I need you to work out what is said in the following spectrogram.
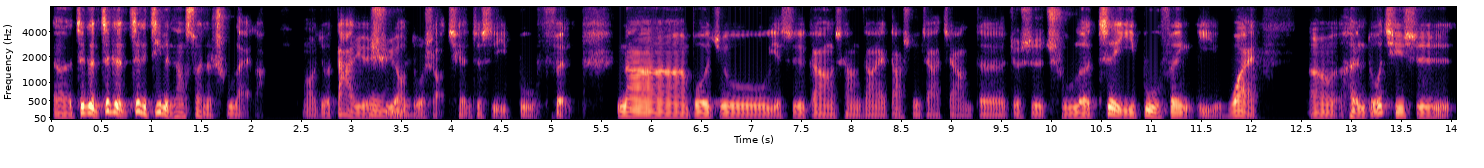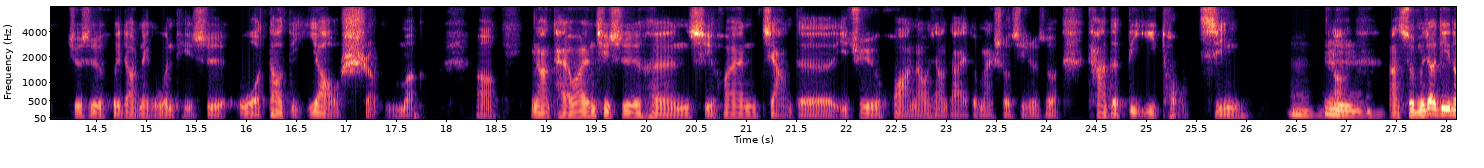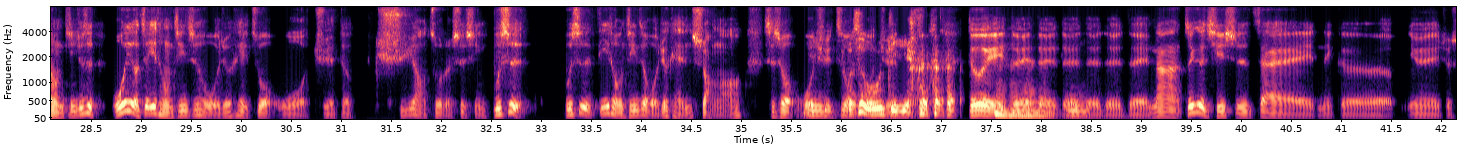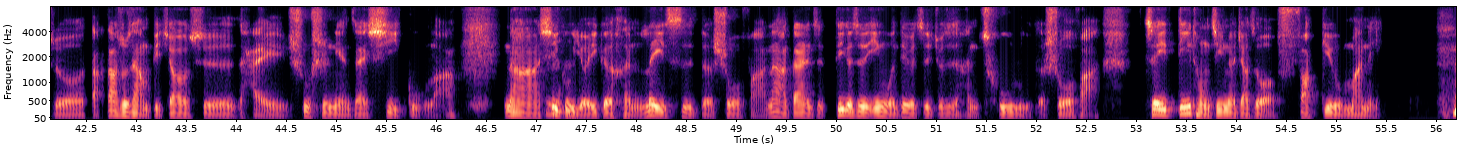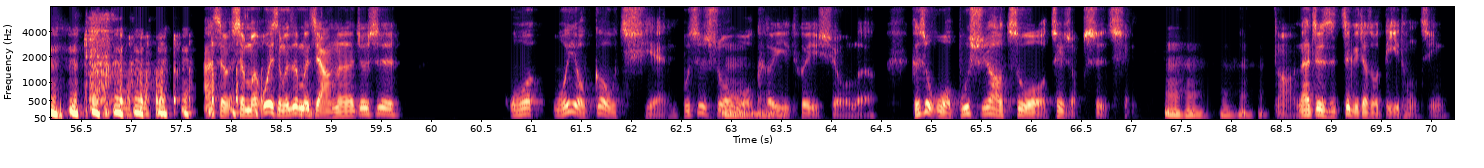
呃这个这个这个基本上算得出来了。哦，就大约需要多少钱，这是一部分。那不过就也是刚刚像刚才大叔家讲的，就是除了这一部分以外，嗯，很多其实就是回到那个问题，是我到底要什么啊？那台湾其实很喜欢讲的一句话，那我想大家都蛮熟悉，就是说他的第一桶金。嗯。嗯。啊，什么叫第一桶金？就是我有这一桶金之后，我就可以做我觉得需要做的事情，不是不是第一桶金之后我就可以很爽哦，是说我去做，不是无敌。对对对对对对对，那这个其实，在那个，因为就说大大市场比较是还数十年在戏股啦，那戏股有一个很类似的说法，那当然这第一个是英文，第二个字就是很粗鲁的说法，这一第一桶金呢叫做 fuck you money。啊，什什么？为什么这么讲呢？就是我我有够钱，不是说我可以退休了，可是我不需要做这种事情。嗯哼，嗯哼，啊，那就是这个叫做第一桶金。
